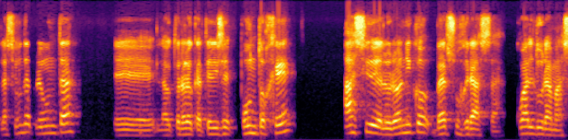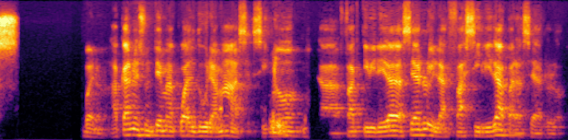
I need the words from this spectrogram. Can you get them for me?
La segunda pregunta, eh, la doctora Locatelli dice, punto G, ácido hialurónico versus grasa. ¿Cuál dura más? Bueno, acá no es un tema cuál dura más, sino la factibilidad de hacerlo y la facilidad para hacerlo.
